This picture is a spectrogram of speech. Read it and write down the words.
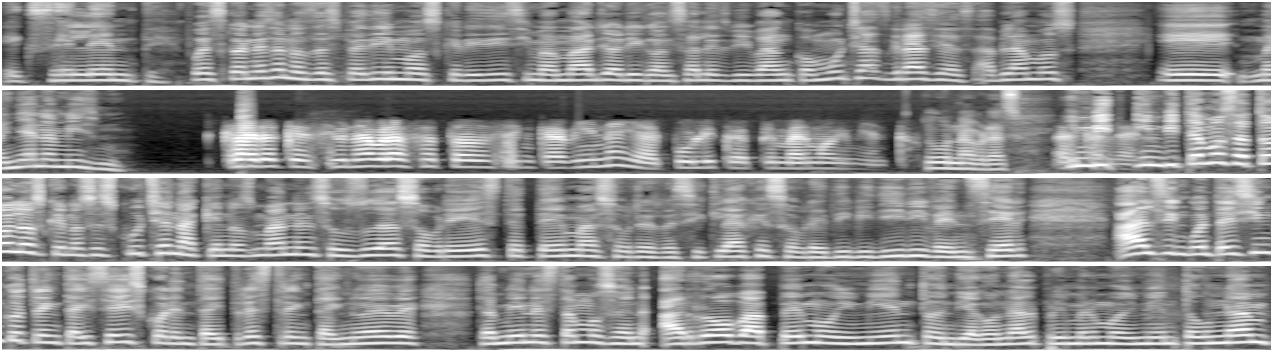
Excelente. Pues con eso nos despedimos, queridísima Marjorie González Vivanco. Muchas gracias. Hablamos eh, mañana mismo. Claro que sí, un abrazo a todos en cabina y al público de primer movimiento. Un abrazo. Invi- invitamos a todos los que nos escuchen a que nos manden sus dudas sobre este tema, sobre reciclaje, sobre dividir y vencer, al 55 36 43 39. También estamos en arroba P Movimiento, en diagonal Primer Movimiento UNAM.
